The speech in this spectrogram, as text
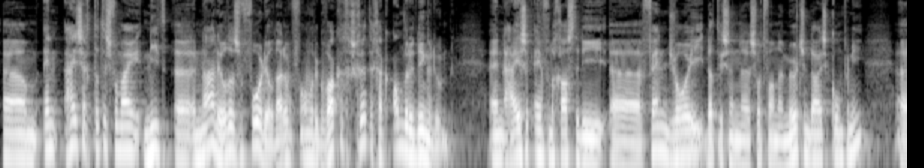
Um, en hij zegt dat is voor mij niet een nadeel, dat is een voordeel. Daarvan word ik wakker geschud en ga ik andere dingen doen. En hij is ook een van de gasten die uh, Fanjoy, dat is een uh, soort van een merchandise company. Uh,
